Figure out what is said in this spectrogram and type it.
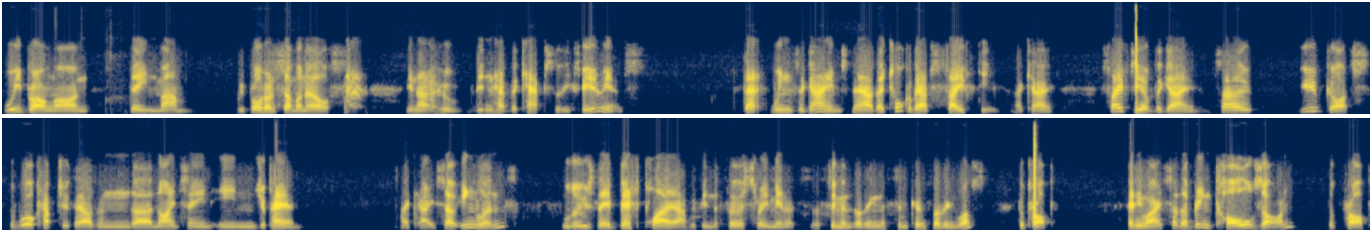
We brought on Dean Mumm. We brought on someone else, you know, who didn't have the caps of the experience that wins the games. Now, they talk about safety, okay, safety of the game. So you've got the World Cup 2019 in Japan. Okay, so England lose their best player within the first three minutes. Uh, Simmons, I think, Simpkins, I think it was, the prop. Anyway, so they bring Coles on, the prop,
